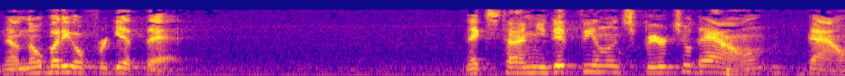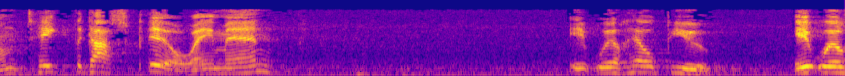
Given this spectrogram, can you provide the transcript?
Now, nobody will forget that. Next time you get feeling spiritual down, down, take the gospel. Amen. It will help you. It will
